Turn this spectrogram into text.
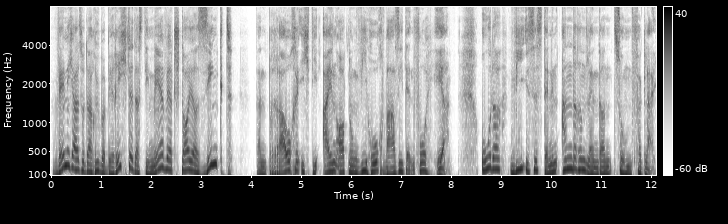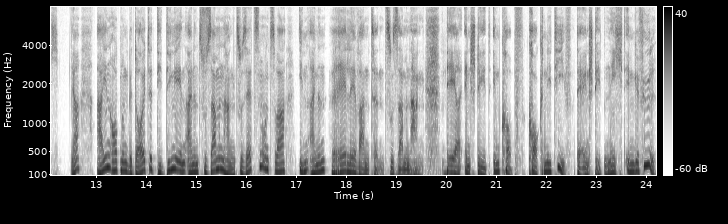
Wenn ich also darüber berichte, dass die Mehrwertsteuer sinkt, dann brauche ich die Einordnung, wie hoch war sie denn vorher? Oder wie ist es denn in anderen Ländern zum Vergleich? Ja, Einordnung bedeutet, die Dinge in einen Zusammenhang zu setzen und zwar in einen relevanten Zusammenhang. Der entsteht im Kopf, kognitiv, der entsteht nicht im Gefühl.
